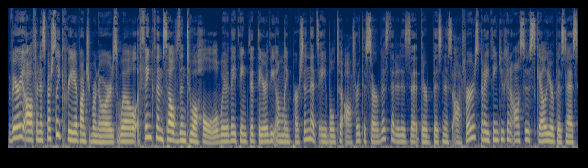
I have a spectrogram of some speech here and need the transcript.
very often, especially creative entrepreneurs, will think themselves into a hole where they think that they're the only person that's able to offer the service that it is that their business offers. But I think you can also scale your business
